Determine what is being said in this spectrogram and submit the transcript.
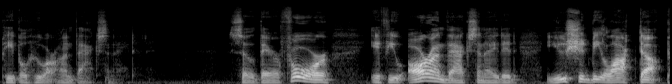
people who are unvaccinated. So, therefore, if you are unvaccinated, you should be locked up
